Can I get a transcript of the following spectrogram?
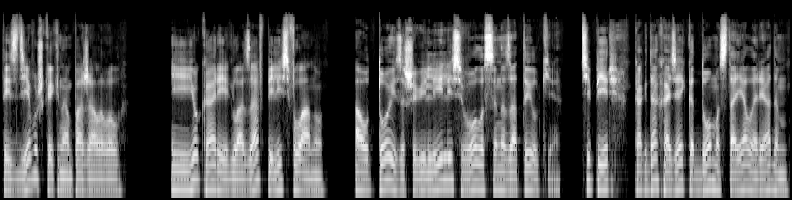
ты с девушкой к нам пожаловал?» И ее карие глаза впились в Лану. а у той зашевелились волосы на затылке. Теперь, когда хозяйка дома стояла рядом,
